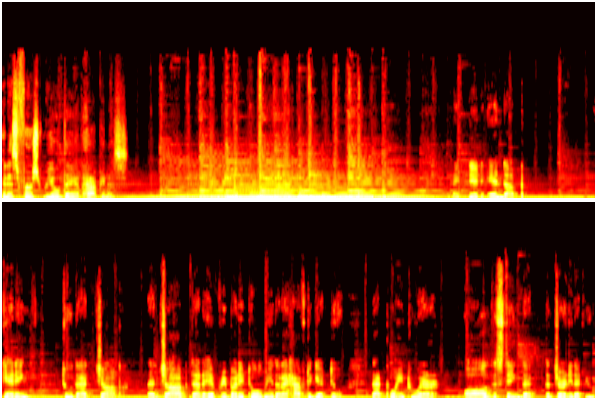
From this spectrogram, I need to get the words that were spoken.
and his first real day of happiness. I did end up getting to that job. That job that everybody told me that I have to get to. That point where all this thing that the journey that you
